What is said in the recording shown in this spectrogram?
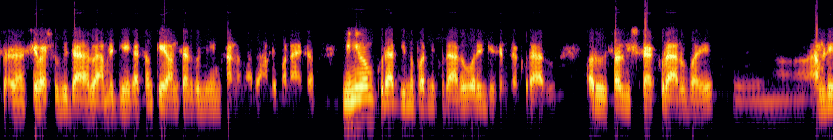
सेवा सुविधाहरू हामीले दिएका छौँ। त्यही अनुसारको नियम कानुनहरू हामीले बनाएका छौँ। मिनिमम कुरा दिनुपर्ने कुराहरू ओरिएन्टेसनका कुराहरू अरू सर्भिसका कुराहरू भए हामीले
